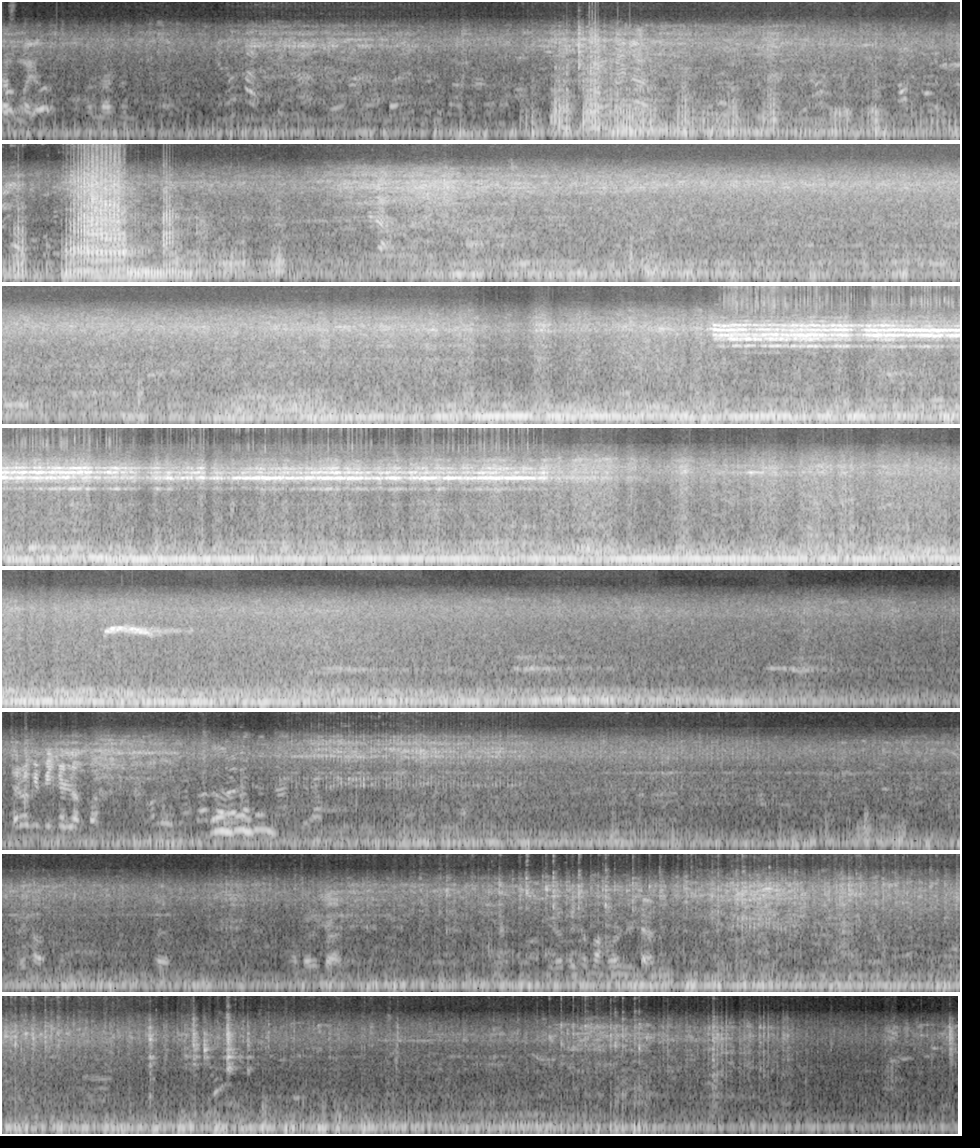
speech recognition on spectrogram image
itaas mo yan. Sila. Pero mag-picture lang po. Doon, doon, doon. Amerikano. Kira tayo sa backward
